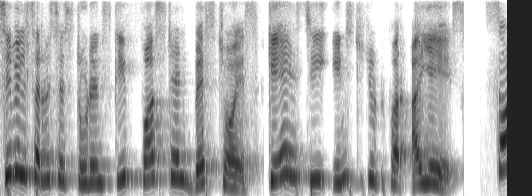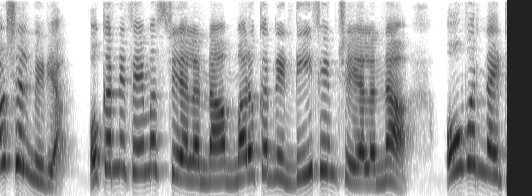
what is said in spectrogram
సివిల్ సర్వీసెస్ స్టూడెంట్స్కి first and best choice KSC institute for IAS. Social media ఒకరిని ఫేమస్ చేయాలన్నా మరొకరిని డీఫేమ్ చేయాలన్నా ఓవర్ నైట్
